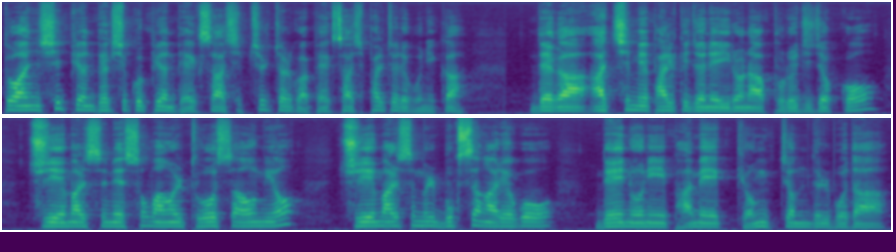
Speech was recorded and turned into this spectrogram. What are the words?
또한 시편 119편 147절과 148절에 보니까 내가 아침에 밝기 전에 일어나 부르짖었고 주의 말씀에 소망을 두어 싸우며 주의 말씀을 묵상하려고 내 눈이 밤의 경점들보다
